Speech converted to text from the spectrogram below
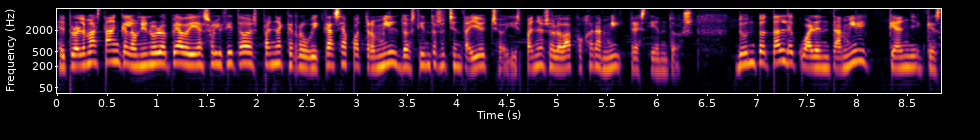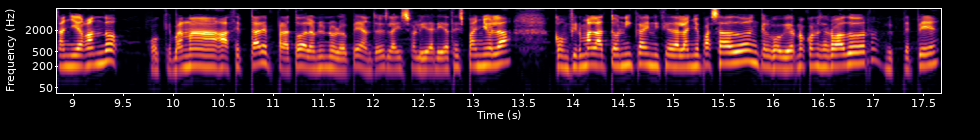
El problema está en que la Unión Europea había solicitado a España que reubicase a 4.288 y España solo va a acoger a 1.300. De un total de 40.000 que, que están llegando o que van a aceptar para toda la Unión Europea. Entonces, la insolidaridad española confirma la tónica iniciada el año pasado en que el gobierno conservador, el PP,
